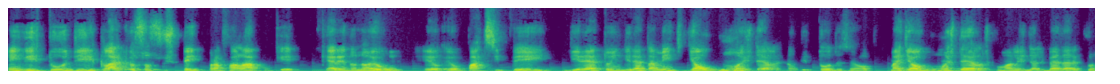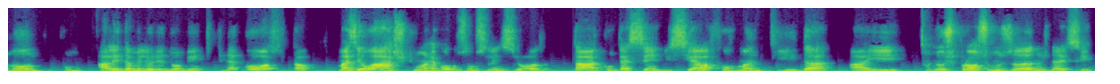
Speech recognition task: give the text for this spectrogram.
em virtude. Claro que eu sou suspeito para falar, porque, querendo ou não, eu, eu, eu, participei, direto ou indiretamente, de algumas delas, não de todas, é óbvio, mas de algumas delas, como a Lei da Liberdade Econômica, como a Lei da Melhoria do Ambiente de Negócio e tal. Mas eu acho que uma revolução silenciosa está acontecendo, e se ela for mantida aí nos próximos anos, né, se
